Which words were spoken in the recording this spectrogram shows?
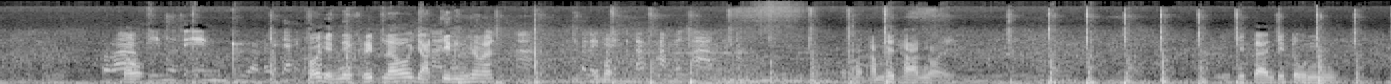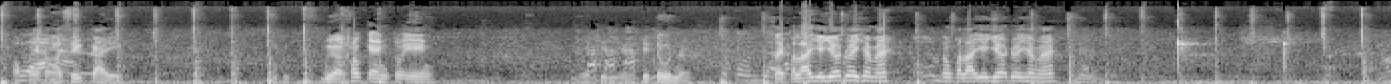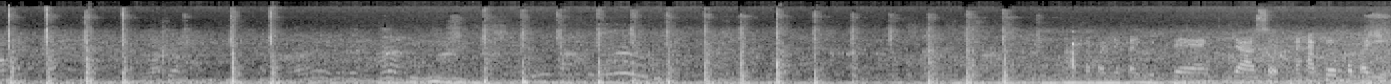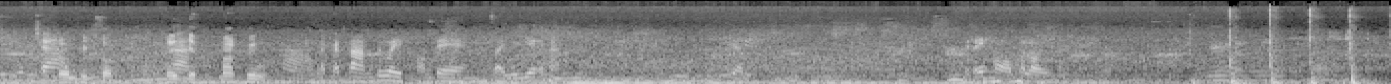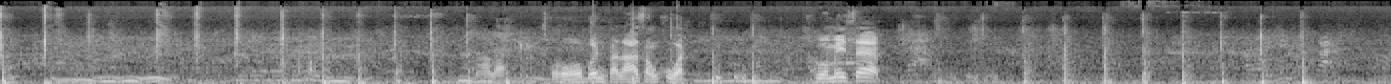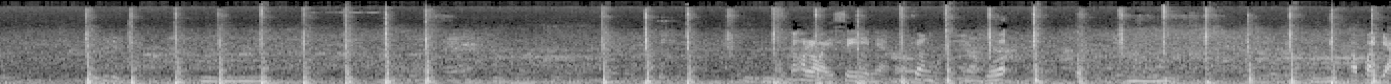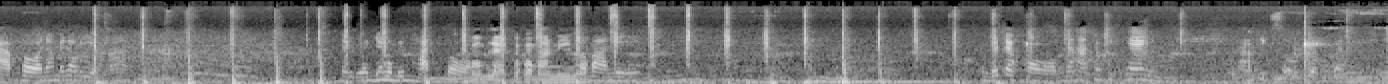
เพ ราะว่าเขาฝีมือตัวเองเผื่อแล้วก็จะให้เขาเห็นในคลิปแล้วอยากกินใช่ไหมอ่าก็เลยให้คุณตั๊กทำให้ทานค่ะออกมาทำให้ทานหน่อยพี่แตนพี่ตูนออกไปหาซื้อไก่ เบื่อข้าวแกงตัวเองมากินกันพี่ตูนนะพี่ตูนเบื่อใส่ปลาร้าเยอะๆด้วยใช่ไหมต้องปลาร้าเยอะๆด้วยใช่ไหม แล้วก็จะใส่พริกแดงดาสดนะคะ เพิ่มเข้าไปอีกรสชาติเพิ่มพริกสดให้เผ็ดมากขึ้น ค่ะ แล้วก็ตามด้วยหอมแดงใส่เยอะๆค่ะเยี่ยมจะได้หอมอร่อยค่ะมาแล้วโอ้โหเบิ้ลปลาร้าสองขวด กลัวไม่แซ่บ อร่อยสิเนี่ย เครื่องเยอะ เอาพอหยาบพอนะไม่ต้องละเอียดมากเดี๋ยวเราจะลงไปผัดก่อน ความแหลกก็ประมาณนี้ปเนาะระมาณนี้ มันก็จะหอมนะคะ ทั้งพริกแห้ง ทั้งพริกสดรวมกัน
